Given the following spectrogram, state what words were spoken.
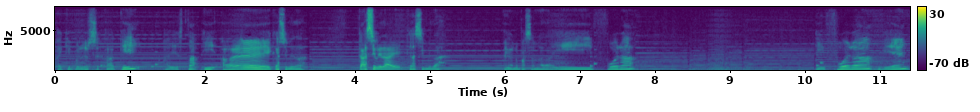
Hay que ponerse aquí. Ahí está. Y a ver, casi me da. Casi me da, eh. Casi me da. Venga, no pasa nada. Ahí fuera. Y fuera. Bien.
